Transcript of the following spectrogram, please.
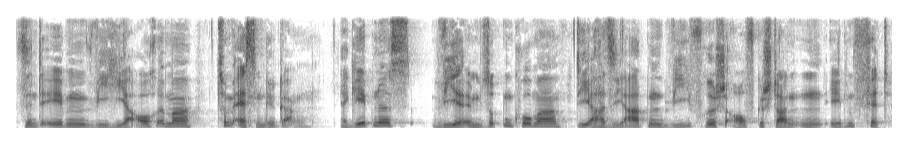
sind eben, wie hier auch immer, zum Essen gegangen. Ergebnis, wir im Suppenkoma, die Asiaten wie frisch aufgestanden, eben fit.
